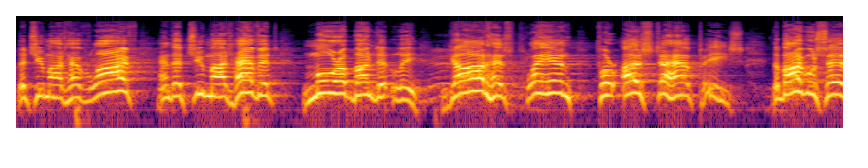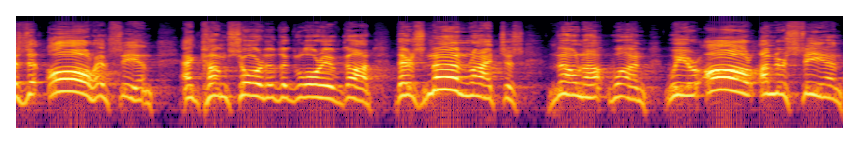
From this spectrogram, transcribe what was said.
that you might have life and that you might have it more abundantly. God has planned for us to have peace. The Bible says that all have sinned and come short of the glory of God. There's none righteous, no, not one. We are all under sin.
